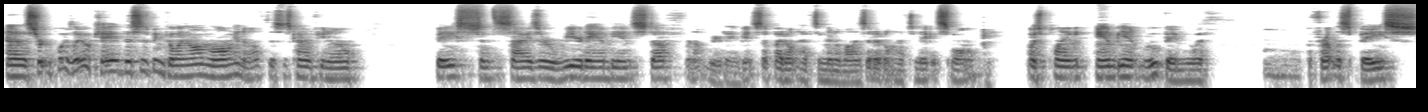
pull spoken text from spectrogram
And at a certain point, it's like, okay, this has been going on long enough. This is kind of, you know, bass synthesizer, weird ambient stuff, or not weird ambient stuff. I don't have to minimize it. I don't have to make it small. I was playing ambient looping with uh, a fretless bass,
